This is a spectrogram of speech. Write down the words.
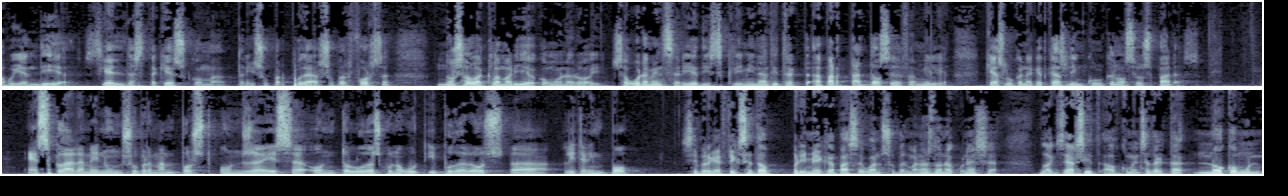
avui en dia. Si ell destaqués com a tenir superpoder, superforça, no se l'aclamaria com un heroi. Segurament seria discriminat i tracta, apartat de la seva família, que és el que en aquest cas li inculquen els seus pares. És clarament un Superman post-11S on tot lo desconegut i poderós eh, li tenim por. Sí, perquè fixa't el primer que passa quan Superman es dona a conèixer. L'exèrcit el comença a tractar no com un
